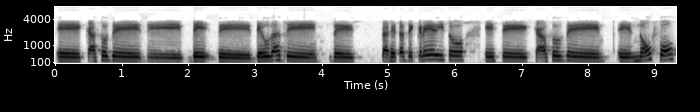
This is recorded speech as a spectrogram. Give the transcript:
eh, casos de, de, de, de deudas de, de tarjetas de crédito, este, casos de eh, no fault,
